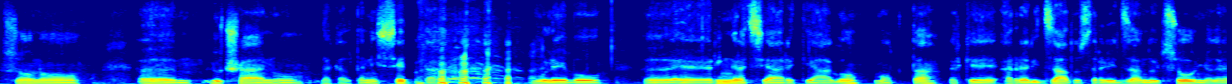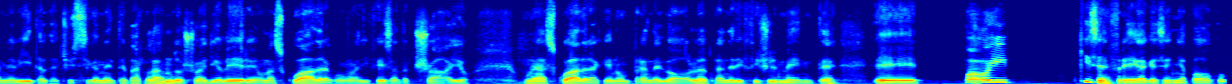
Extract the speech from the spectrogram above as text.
sono ehm, Luciano da Caltanissetta. Volevo eh, ringraziare Tiago Motta perché ha realizzato, sta realizzando il sogno della mia vita calcisticamente parlando, cioè di avere una squadra con una difesa d'acciaio, una squadra che non prende gol, prende difficilmente e poi chi se ne frega che segna poco,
